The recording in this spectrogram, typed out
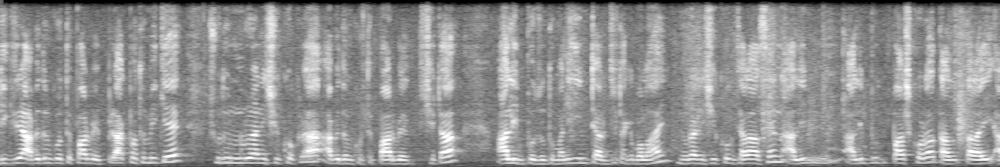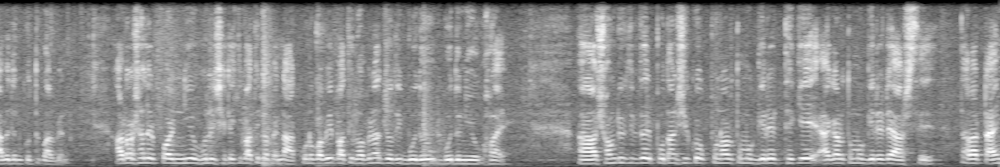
ডিগ্রি আবেদন করতে পারবে? প্রাক প্রাথমিকে শুধু নুরানি শিক্ষকরা আবেদন করতে পারবেন সেটা আলিম পর্যন্ত মানে ইন্টার যেটাকে বলা হয়, নুরানি শিক্ষক যারা আছেন, আলিম আলিম পাশ করা তারাই আবেদন করতে পারবেন। আঠারো সালের পর নিয়োগ হলে সেটা কি বাতিল হবে? না, কোনোভাবেই বাতিল হবে না, যদি বৈধ বৈধ নিয়োগ হয়। সংযুক্ত বিদ্যালয়ের প্রধান শিক্ষক পনেরোতম গ্রেড থেকে এগারোতম গ্রেডে আসছে। তারা টাইম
